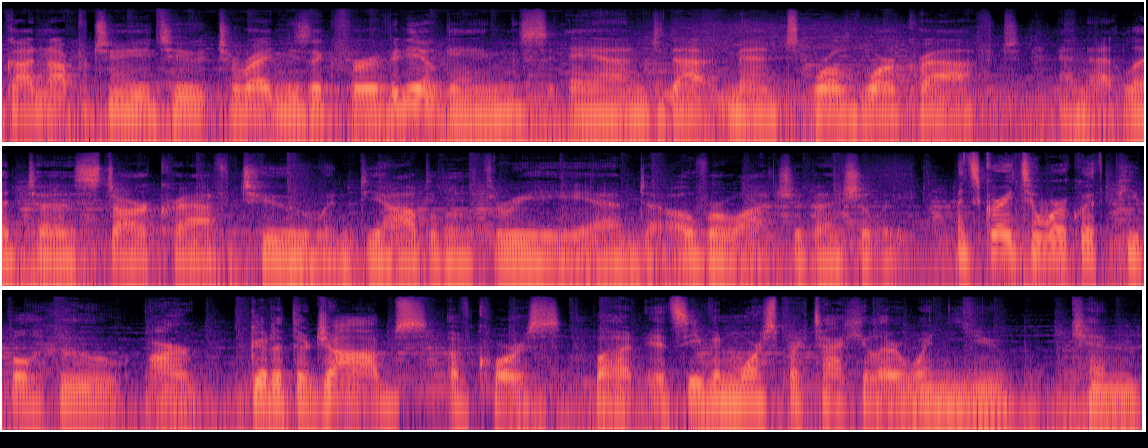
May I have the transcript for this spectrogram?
got an opportunity to, to write music for video games, and that meant World of Warcraft, and that led to StarCraft 2 and Diablo 3 and Overwatch eventually. It's great to work with people who are good at their jobs, of course, but it's even more spectacular when you can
